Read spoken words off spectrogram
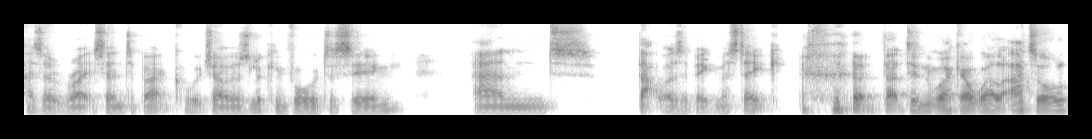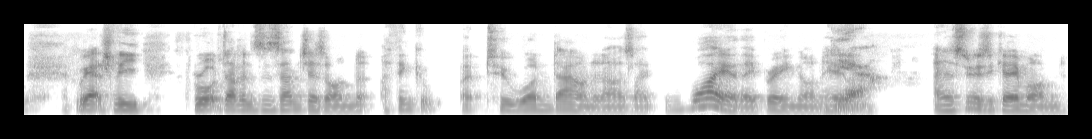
as a right centre back, which I was looking forward to seeing, and that was a big mistake. that didn't work out well at all. We actually brought Davinson Sanchez on, I think at two one down, and I was like, why are they bringing on him? Yeah. And as soon as he came on,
